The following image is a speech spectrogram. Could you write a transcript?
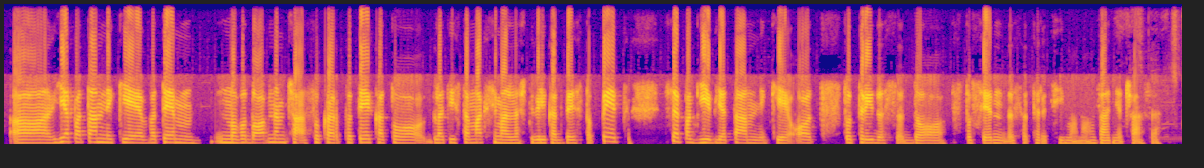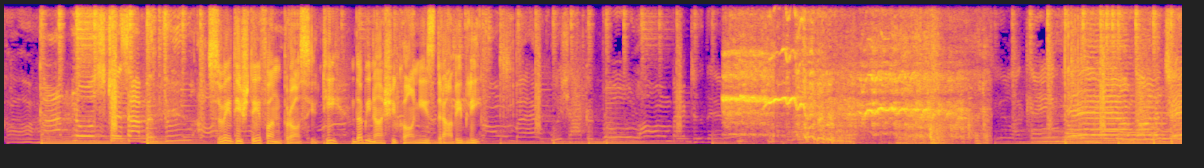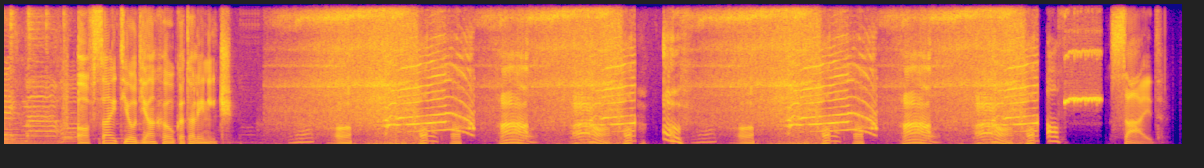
Uh, je pa tam nekje v tem novodobnem času, kar poteka, to bila tista maksimalna številka 205, se pa giblje tam nekje od 130 do 170, recimo, no, zadnje čase. Sveti Štefan prosi ti, da bi naši konji zdravi bili. Offside je odjahal Katalinič. Offside.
